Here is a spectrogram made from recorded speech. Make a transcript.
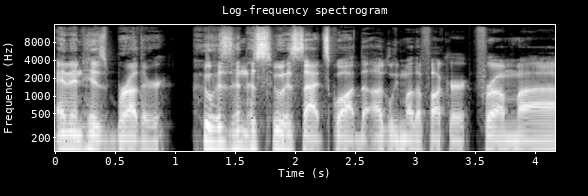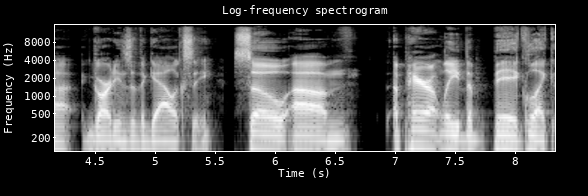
and then his brother, who was in the Suicide Squad, the ugly motherfucker from uh, Guardians of the Galaxy. So um, apparently, the big like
